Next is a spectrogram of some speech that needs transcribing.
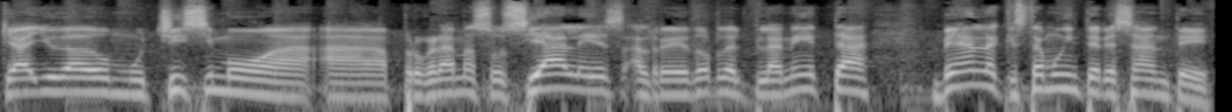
que ha ayudado muchísimo a, programas sociales alrededor del planeta. Vean la que está muy interesante.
